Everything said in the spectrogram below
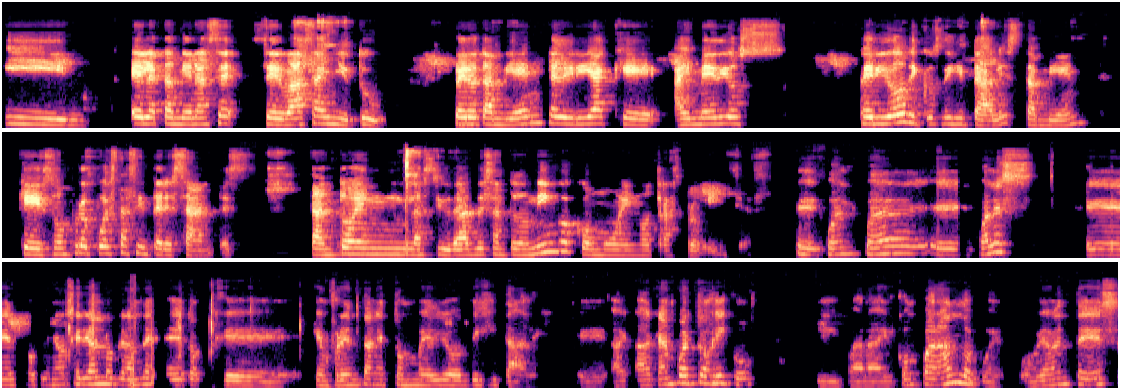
y él también hace, se basa en YouTube. Pero también te diría que hay medios periódicos digitales también que son propuestas interesantes, tanto en la ciudad de Santo Domingo como en otras provincias. Eh, eh, ¿Cuáles, eh, en tu opinión, serían los grandes retos que, que enfrentan estos medios digitales? acá en Puerto Rico, y para ir comparando, pues obviamente es,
